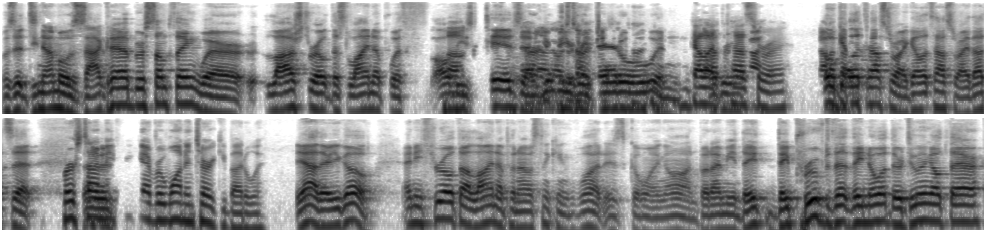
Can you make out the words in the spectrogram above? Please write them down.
was it Dinamo Zagreb or something where Lage threw out this lineup with all um, these kids and Yuri Ribeiro and Galatasaray. Oh, Galatasaray, Galatasaray. That's it. First time uh, he ever won in Turkey, by the way. Yeah, there you go. And he threw out that lineup, and I was thinking, what is going on? But I mean, they they proved that they know what they're doing out there,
